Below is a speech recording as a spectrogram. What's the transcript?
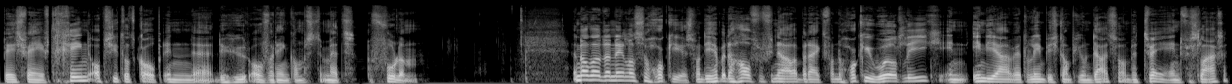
PSV heeft geen optie tot koop in de huurovereenkomst met Fulham. En dan naar de Nederlandse hockeyers, want die hebben de halve finale bereikt van de Hockey World League. In India werd Olympisch kampioen Duitsland met 2-1 verslagen.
